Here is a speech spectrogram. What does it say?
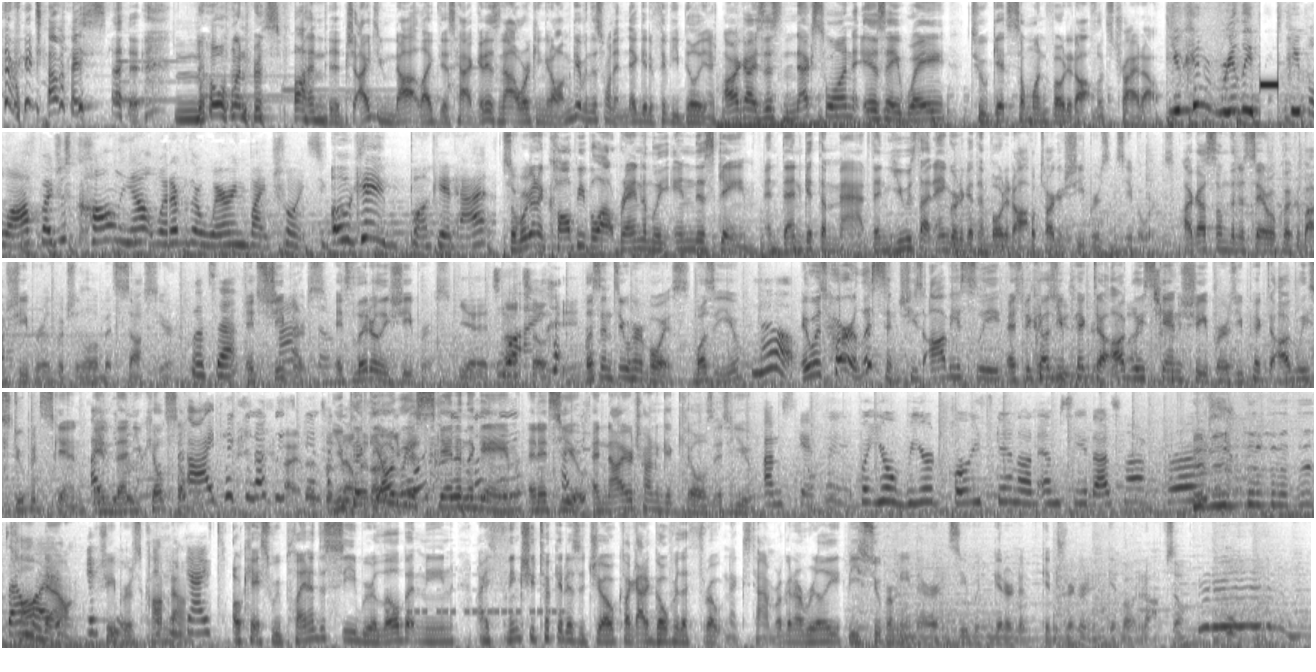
Every time I said it, no one responded. I do not like this hack. It is not working at all. I'm giving this one a negative 50 billion. All right, guys, this next one is a way to get someone voted off. Let's try it out. You can really people off by just calling out whatever they're wearing by choice. Okay, bucket hat. So we're gonna call people out randomly in this game and then get them mad. Then use that anger to get them voted off. We'll target sheepers and see if it works. I got something to say real quick about sheepers, which is a little bit sus here. What's that? It's sheepers. It's literally sheepers. Yeah, it's not Sophie. Listen to her voice. Was it you? No. It was her. Listen, she's obviously. It's because you picked an ugly much. skin, sheepers. You picked an ugly, stupid skin, I and then you killed someone. I picked an ugly skin. that's You picked the ugliest skin in the game, and it's you. And now you're trying to get kills. It's you. I'm skipping. But your weird furry skin on MC, that's not gross. calm down, If you- sheepers. Calm down. guys- Okay, so we planted the seed. We were a little bit mean. I think she took it as a joke. I got to go for the throat next time. We're gonna really be super mean to her and see if we can get her to get triggered and get voted off. So.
